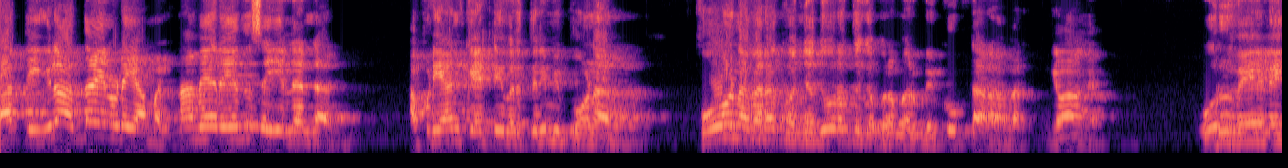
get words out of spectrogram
பார்த்தீங்களோ அதுதான் என்னுடைய அமல். நான் வேற எதுவும் செய்யலைன்னார். அப்படியான்னு கேட்டு இவர் திரும்பி போனார். போனவரை கொஞ்சம் தூரத்துக்கு அப்புறம் மறுபடியும் கூப்பிட்டார் அவர். இங்க வாங்க. ஒருவேளை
